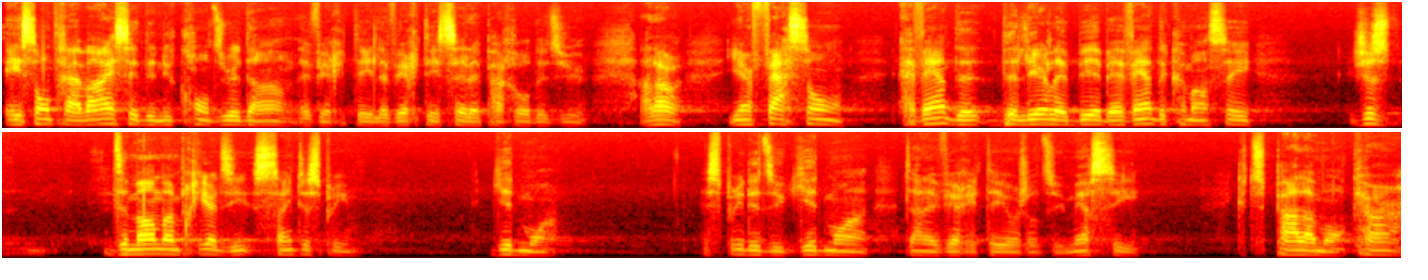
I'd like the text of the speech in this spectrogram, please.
Et son travail, c'est de nous conduire dans la vérité. La vérité, c'est la parole de Dieu. Alors, il y a une façon, avant de, lire la Bible, avant de commencer, juste demande en prière, dis, Saint-Esprit, guide-moi. Esprit de Dieu, guide-moi dans la vérité aujourd'hui. Merci que tu parles à mon cœur.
